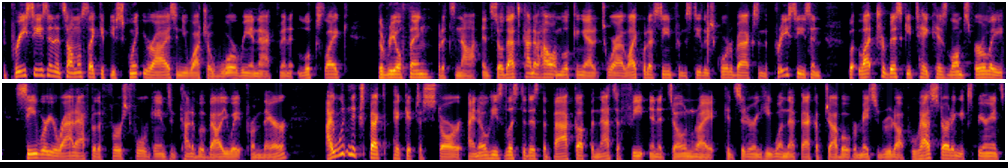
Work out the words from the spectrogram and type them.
The preseason, it's almost like if you squint your eyes and you watch a war reenactment, it looks like the real thing, but it's not. And so that's kind of how I'm looking at it to where I like what I've seen from the Steelers quarterbacks in the preseason, but let Trubisky take his lumps early, see where you're at after the first four games and kind of evaluate from there. I wouldn't expect Pickett to start. I know he's listed as the backup, and that's a feat in its own right, considering he won that backup job over Mason Rudolph, who has starting experience.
